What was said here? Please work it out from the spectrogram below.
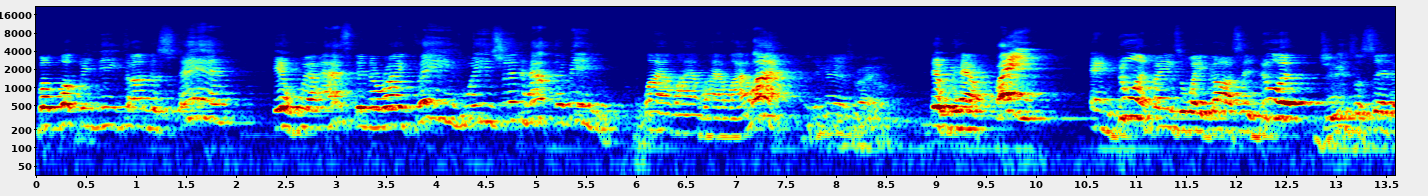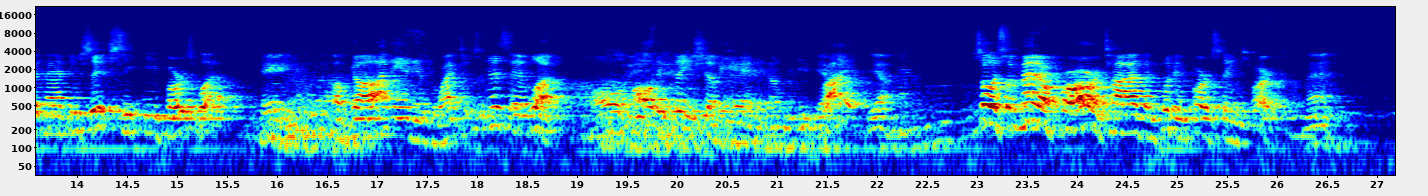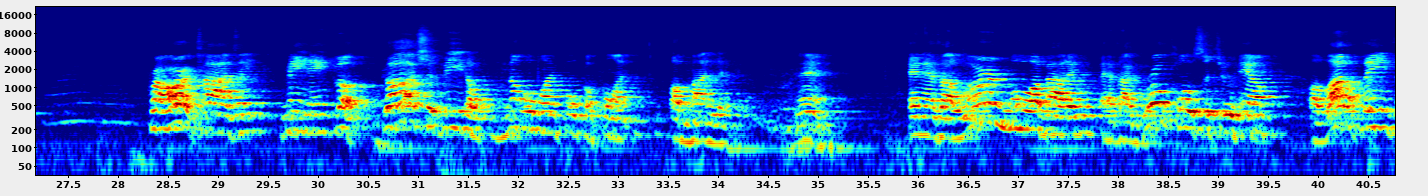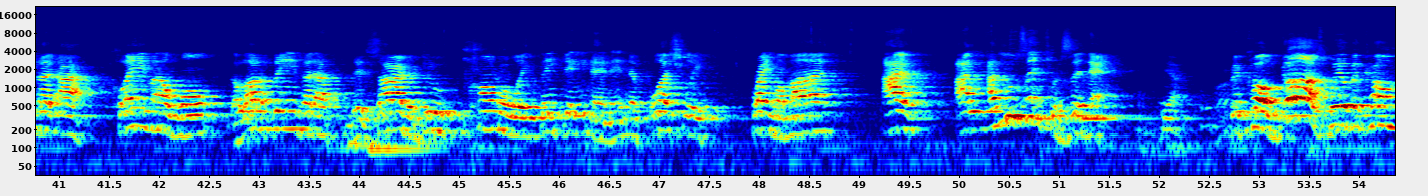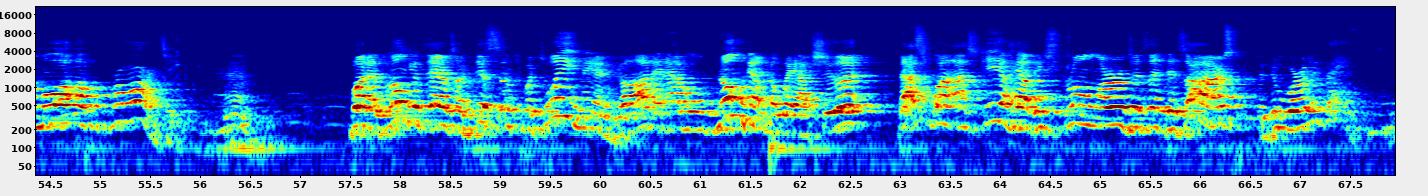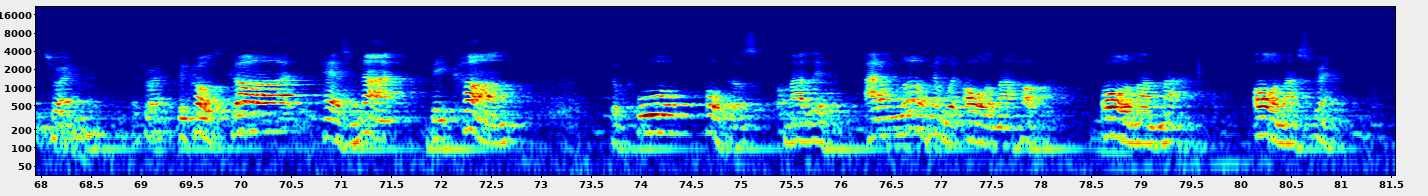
But what we need to understand, if we're asking the right things, we shouldn't have to be why, why, why, why, why. That's right. If we have faith and doing things the way God said do it, Jesus said in Matthew 6, seek ye first what? King. Of God and his righteousness and what? All All these things shall be added unto you. Yeah. Right? Yeah. So it's a matter of prioritizing, putting first things first. Man. Prioritizing meaning, look, God should be the number one focal point of my living. Man. And as I learn more about Him, as I grow closer to Him, a lot of things that I claim I want, a lot of things that I desire to do carnally thinking and in the fleshly frame of mind, I, I, I lose interest in that. Yeah. Because God's will become more of a priority. Man. But as long as there's a distance between me and God and I don't know Him the way I should, that's why I still have these strong urges and desires to do worldly things. That's right. That's right. Because God has not become the full focus of my living. I don't love Him with all of my heart, all of my mind, all of my strength.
